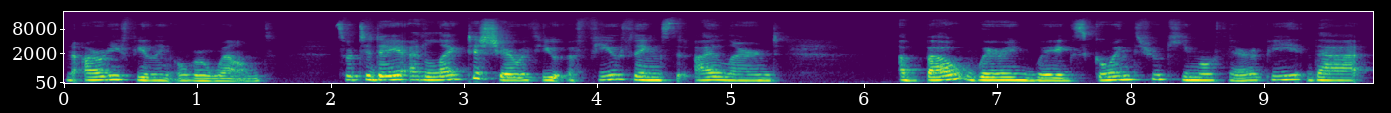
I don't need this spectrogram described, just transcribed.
and already feeling overwhelmed. So today I'd like to share with you a few things that I learned about wearing wigs going through chemotherapy that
